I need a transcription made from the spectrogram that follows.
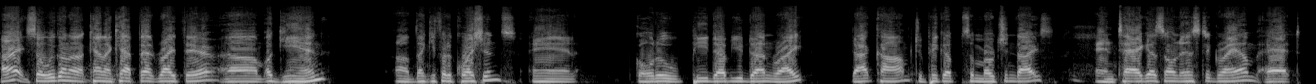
right. So we're gonna kind of cap that right there. Um, again, um, thank you for the questions, and go to pwdoneright.com to pick up some merchandise, and tag us on Instagram at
